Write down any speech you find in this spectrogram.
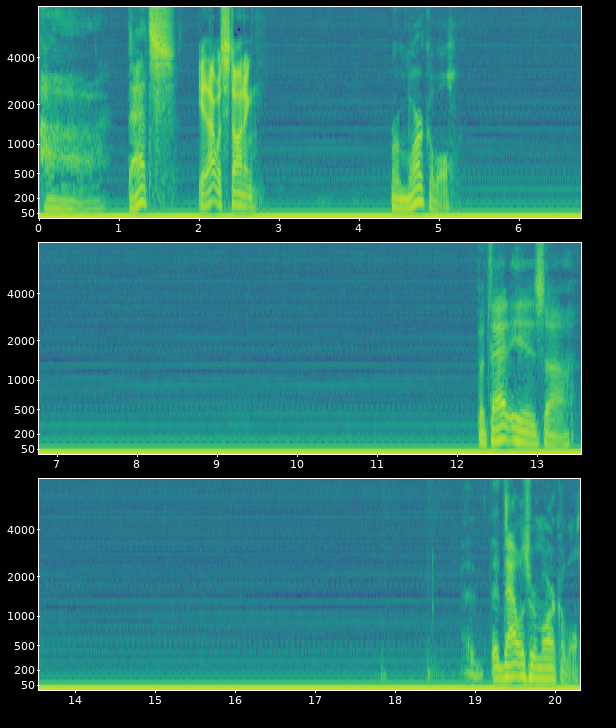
Uh, that's yeah, that was stunning. Remarkable. But that is uh, that was remarkable.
